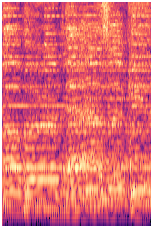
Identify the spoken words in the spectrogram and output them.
خبر بس گے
